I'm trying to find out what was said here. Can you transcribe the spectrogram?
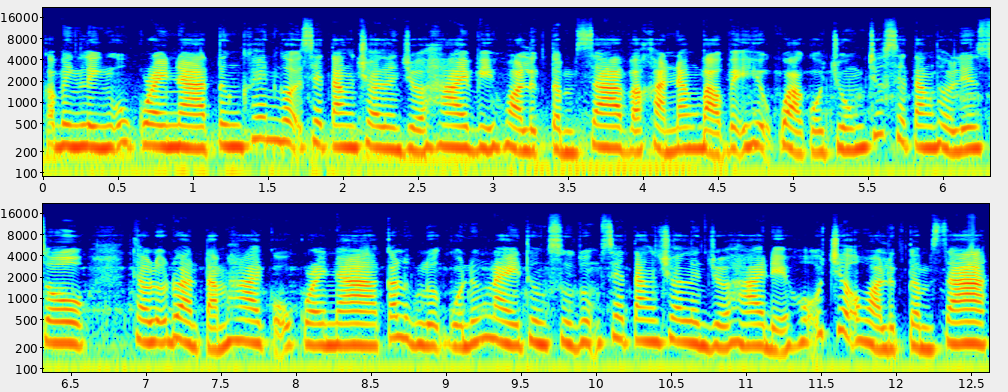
Các binh lính Ukraine từng khen ngợi xe tăng Challenger 2 vì hỏa lực tầm xa và khả năng bảo vệ hiệu quả của chúng trước xe tăng thời Liên Xô. Theo lữ đoàn 82 của Ukraine, các lực lượng của nước này thường sử dụng xe tăng Challenger 2 để hỗ trợ hỏa lực tầm xa,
